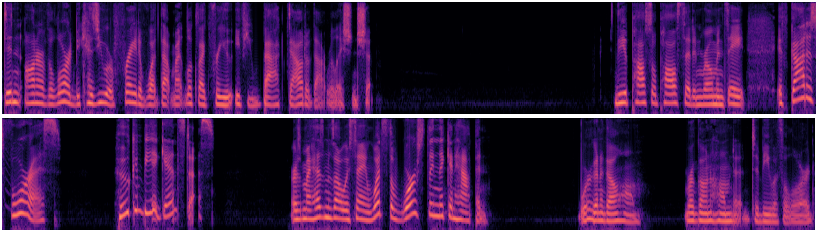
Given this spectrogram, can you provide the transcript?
didn't honor the Lord because you were afraid of what that might look like for you if you backed out of that relationship. The Apostle Paul said in Romans 8 if God is for us, who can be against us? Or as my husband's always saying, what's the worst thing that can happen? we're going to go home. We're going home to, to be with the Lord.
